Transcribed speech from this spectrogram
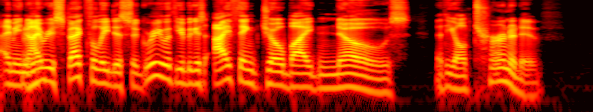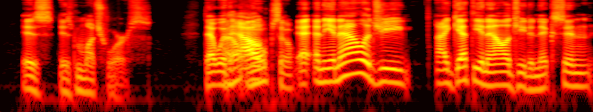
I mean, I Mhm. respectfully disagree with you because I think Joe Biden knows that the alternative is is much worse. That without, I hope so. and the analogy, I get the analogy to Nixon,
